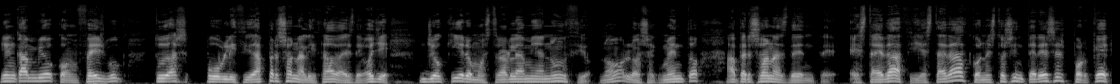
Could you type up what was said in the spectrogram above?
y en cambio con Facebook tú das publicidad personalizada, es de, oye, yo quiero mostrarle a mi anuncio, ¿no? Lo segmento a personas de entre esta edad y esta edad con estos intereses, ¿por qué?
